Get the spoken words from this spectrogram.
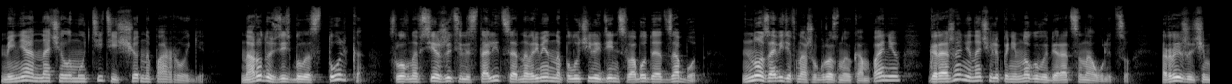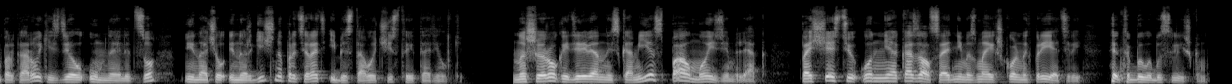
Меня начало мутить еще на пороге. Народу здесь было столько, словно все жители столицы одновременно получили день свободы от забот – но, завидев нашу грозную компанию, горожане начали понемногу выбираться на улицу. Рыжий Чемпаркороки сделал умное лицо и начал энергично протирать и без того чистые тарелки. На широкой деревянной скамье спал мой земляк. По счастью, он не оказался одним из моих школьных приятелей, это было бы слишком.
